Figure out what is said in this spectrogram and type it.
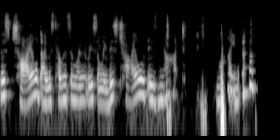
this child, I was telling someone recently, this child is not mine.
